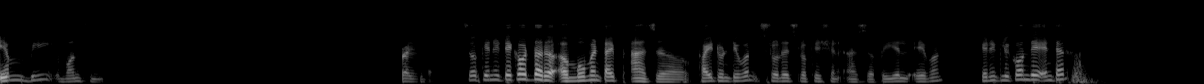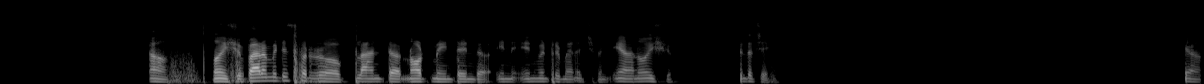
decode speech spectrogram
MB one C right. So can you take out the uh, movement type as uh, 521 storage location as uh, pla1 can you click on the enter? Ah, no issue. Parameters for uh, plant uh, not maintained uh, in inventory management. Yeah, no issue. Enter check. Yeah.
